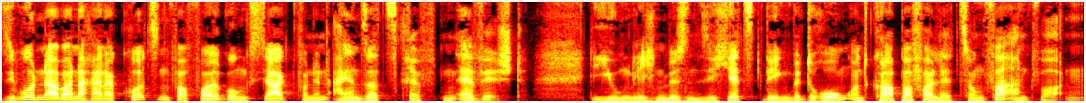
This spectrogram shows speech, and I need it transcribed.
Sie wurden aber nach einer kurzen Verfolgungsjagd von den Einsatzkräften erwischt. Die Jugendlichen müssen sich jetzt wegen Bedrohung und Körperverletzung verantworten.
